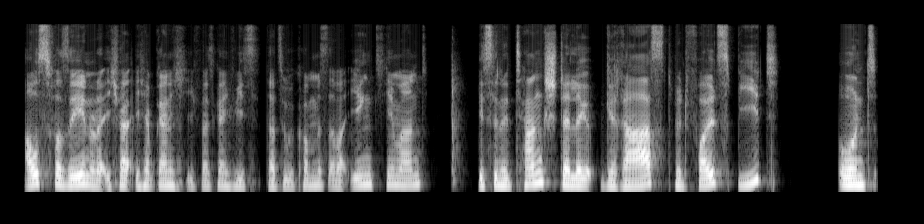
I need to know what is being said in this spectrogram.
aus Versehen oder ich, ich habe gar nicht, ich weiß gar nicht, wie es dazu gekommen ist, aber irgendjemand ist in eine Tankstelle gerast mit Vollspeed und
